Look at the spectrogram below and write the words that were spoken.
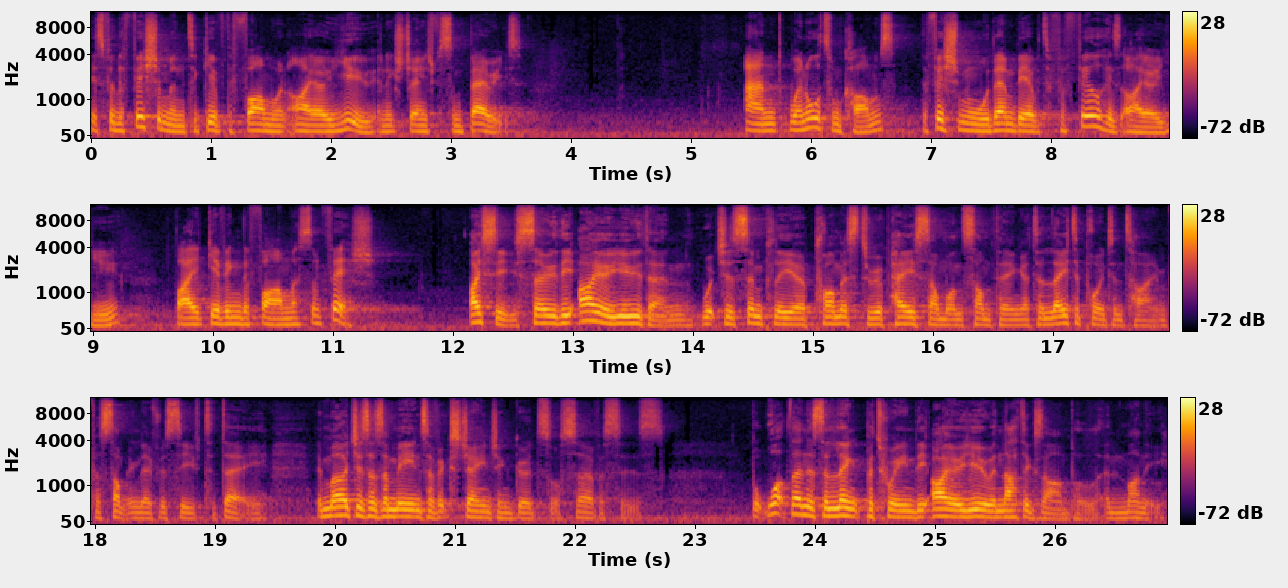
is for the fisherman to give the farmer an IOU in exchange for some berries. And when autumn comes, the fisherman will then be able to fulfill his IOU by giving the farmer some fish. I see. So the IOU then, which is simply a promise to repay someone something at a later point in time for something they've received today, emerges as a means of exchanging goods or services. But what then is the link between the IOU in that example and money?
